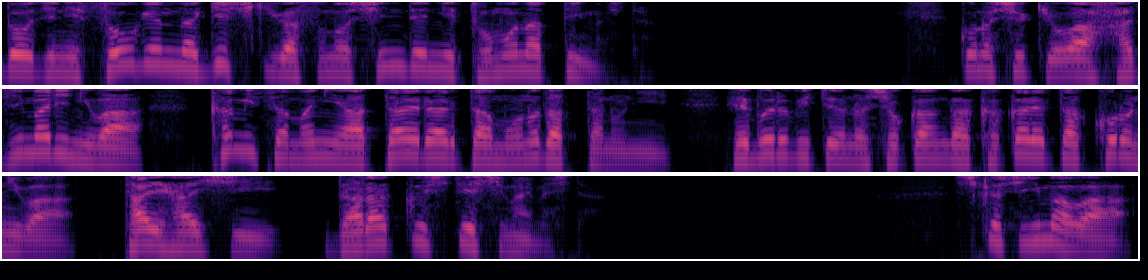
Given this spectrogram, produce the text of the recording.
同時に草原な儀式がその神殿に伴っていました。この宗教は始まりには神様に与えられたものだったのに、ヘブル人への書簡が書かれた頃には大敗し、堕落してしまいました。しかし今は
